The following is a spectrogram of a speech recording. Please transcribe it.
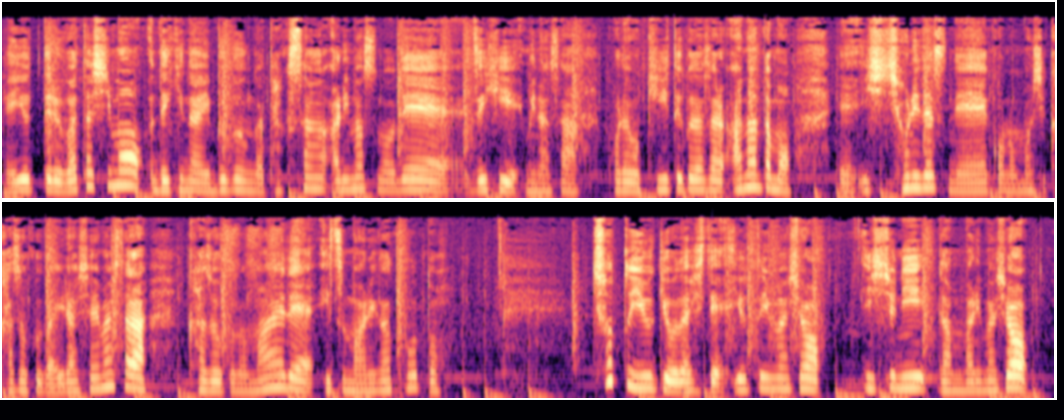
えー、言ってる私もできない部分がたくさんありますので是非皆さんこれを聞いてくださるあなたも、え一緒にですねこのもし家族がいらっしゃいましたら家族の前でいつもありがとうとちょっと勇気を出して言ってみましょう。一緒に頑張りましょう。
